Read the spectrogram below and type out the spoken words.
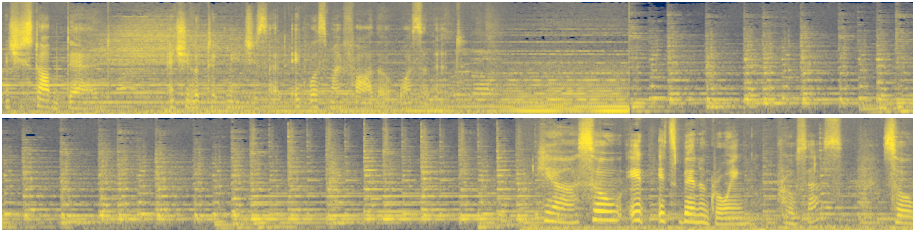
And she stopped dead, and she looked at me and she said, It was my father, wasn't it? Yeah, so it, it's been a growing process. So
